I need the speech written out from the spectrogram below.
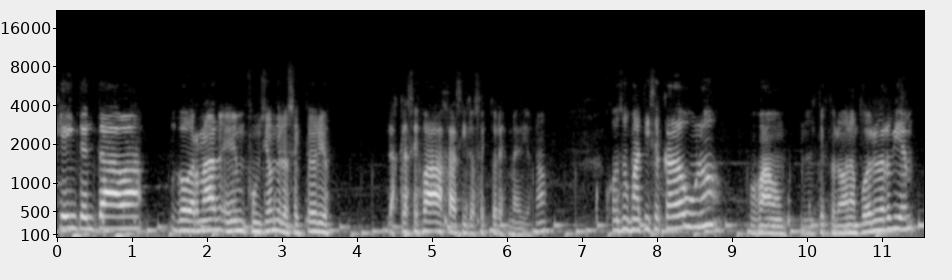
que intentaba gobernar en función de los sectores, las clases bajas y los sectores medios, ¿no? Con sus matices cada uno, pues vamos, en el texto lo van a poder ver bien,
